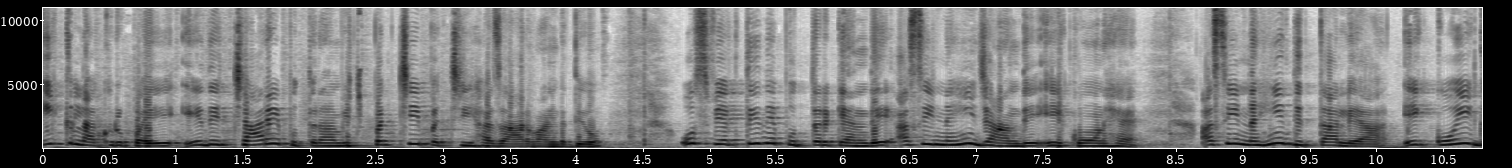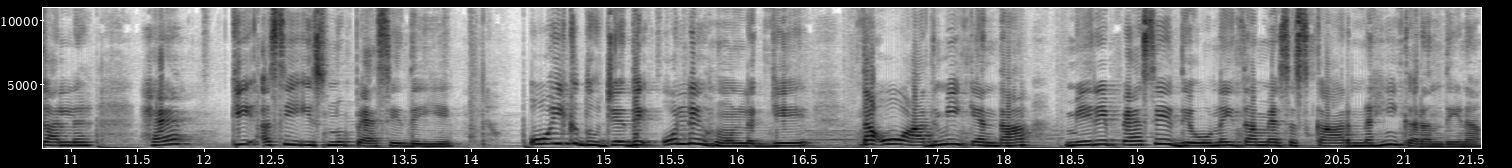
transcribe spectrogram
1 ਲੱਖ ਰੁਪਏ ਇਹਦੇ ਚਾਰੇ ਪੁੱਤਰਾਂ ਵਿੱਚ 25 25 ਹਜ਼ਾਰ ਵੰਡ ਦਿਓ। ਉਸ ਵਿਅਕਤੀ ਦੇ ਪੁੱਤਰ ਕਹਿੰਦੇ, ਅਸੀਂ ਨਹੀਂ ਜਾਣਦੇ ਇਹ ਕੌਣ ਹੈ। ਅਸੀਂ ਨਹੀਂ ਦਿੱਤਾ ਲਿਆ। ਇਹ ਕੋਈ ਗੱਲ ਹੈ ਕਿ ਅਸੀਂ ਇਸ ਨੂੰ ਪੈਸੇ ਦਈਏ? ਉਹ ਇੱਕ ਦੂਜੇ ਦੇ ਓਲੇ ਹੋਣ ਲੱਗੇ। ਤਾਂ ਉਹ ਆਦਮੀ ਕਹਿੰਦਾ, ਮੇਰੇ ਪੈਸੇ ਦਿਓ, ਨਹੀਂ ਤਾਂ ਮੈਂ ਸੰਸਕਾਰ ਨਹੀਂ ਕਰਨ ਦੇਣਾ।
